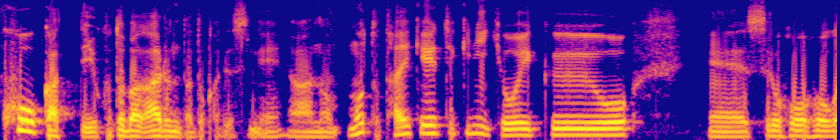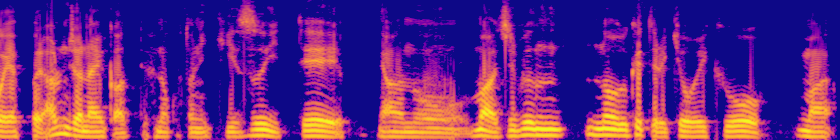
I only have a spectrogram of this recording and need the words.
効果っていう言葉があるんだとかですね、あの、もっと体系的に教育を、えーする方法がやっぱりあるんじゃないかっていうふうなことに気づいて、あの、まあ自分の受けてる教育を、まあ、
